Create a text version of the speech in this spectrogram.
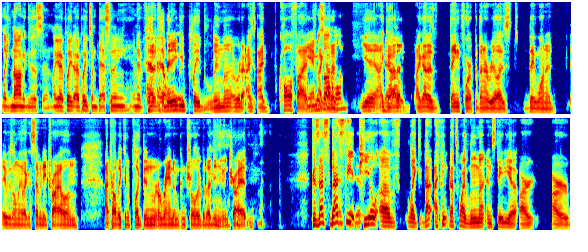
like non-existent. Like I played, I played some Destiny, and it Have, have felt any of you played Luna or what? I I qualified. the I Amazon got a, one? Yeah, I No. got a I got a thing for it, but then I realized they wanted it was only like a seven day trial, and I probably could have plugged in a random controller, but I didn't even try it. Because that's that's the appeal of like that. I think that's why Luna and Stadia are are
